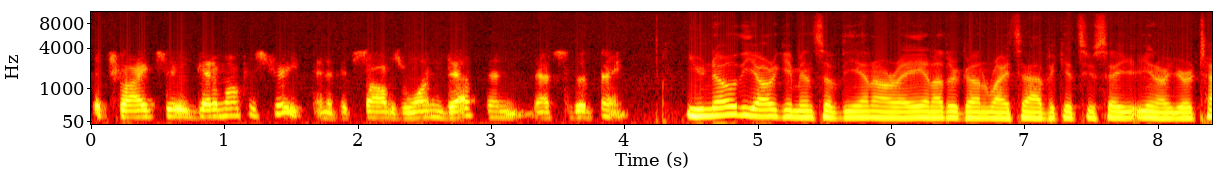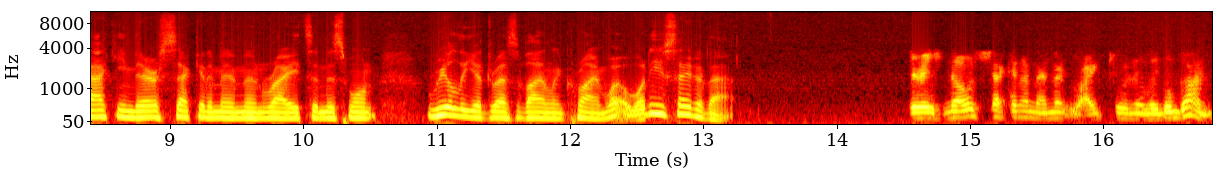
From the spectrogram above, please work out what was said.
to try to get them off the street. And if it solves one death, then that's a good thing. You know the arguments of the NRA and other gun rights advocates who say, you know, you're attacking their Second Amendment rights and this won't really address violent crime. What, what do you say to that? There is no Second Amendment right to an illegal gun.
